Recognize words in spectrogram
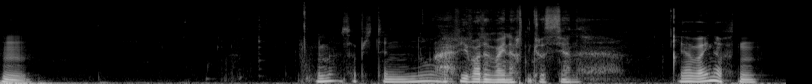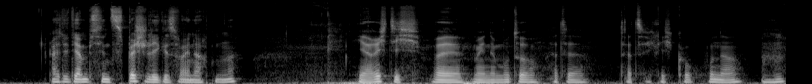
Hm. Was habe ich denn noch? Ah, Wie war denn Weihnachten, Christian? Ja, Weihnachten. Hattet ihr ein bisschen specialiges Weihnachten, ne? Ja, richtig, weil meine Mutter hatte tatsächlich Corona Mhm.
